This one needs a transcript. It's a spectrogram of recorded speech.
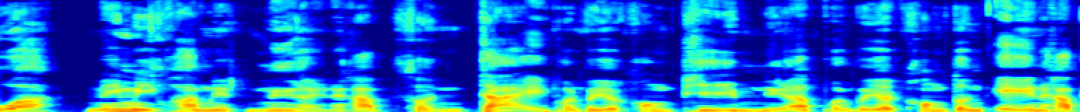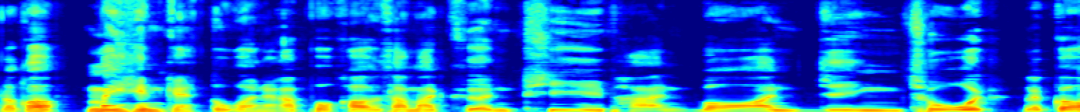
ว ไม่มีความเหน็ดเหนื่อยนะครับ สนใจผลประโยชน์ของทีมเหนือผลประโยชน์ของตนเองนะครับ แล้วก็ไม่เห็นแก่ตัวนะครับ พวกเขาสามารถเคลื่อนที่ผ่านบอลยิงชูดแล้วก็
